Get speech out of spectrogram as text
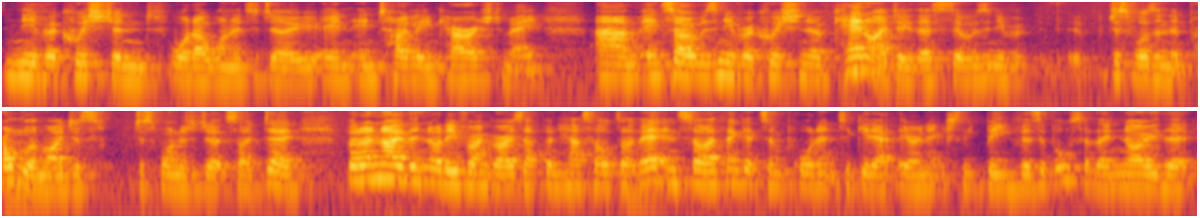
never questioned what I wanted to do and, and totally encouraged me. Um, and so it was never a question of can I do this. There was never, it just wasn't a problem. I just just wanted to do it, so I did. But I know that not everyone grows up in households like that, and so I think it's important to get out there and actually be visible, so they know that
